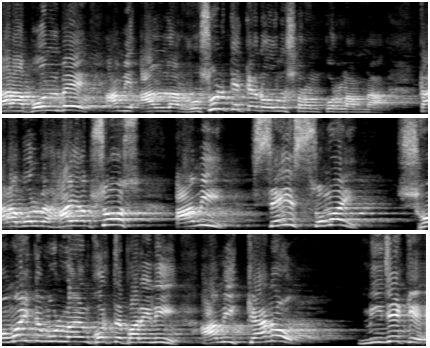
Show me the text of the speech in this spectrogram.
তারা বলবে, আমি আল্লাহর রসুলকে কেন অনুসরণ করলাম না? তারা বলবে, হায় আফসোস, আমি সেই সময় সময়কে মূল্যায়ন করতে পারিনি। আমি কেন নিজেকে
